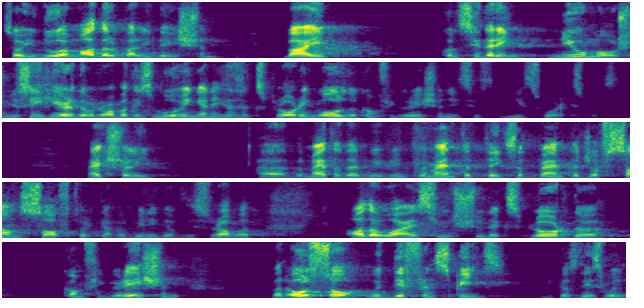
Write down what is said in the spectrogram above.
So you do a model validation by considering new motion. You see here, the robot is moving and it is exploring all the configuration in its, in its workspace. Actually, uh, the method that we've implemented takes advantage of some software capability of this robot. Otherwise, you should explore the configuration, but also with different speeds, because this will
